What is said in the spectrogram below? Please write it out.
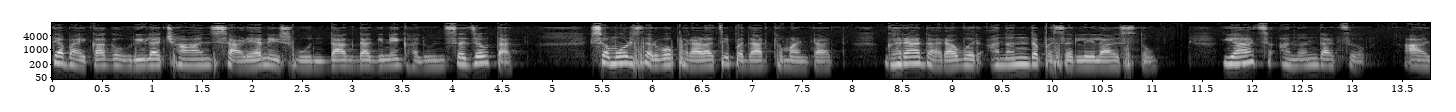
त्या बायका गौरीला छान साड्या नेसवून दागदागिने घालून सजवतात. समोर सर्व फराळाचे पदार्थ मांडतात. घरादारावर आनंद पसरलेला असतो. याच आनंदाचं आज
